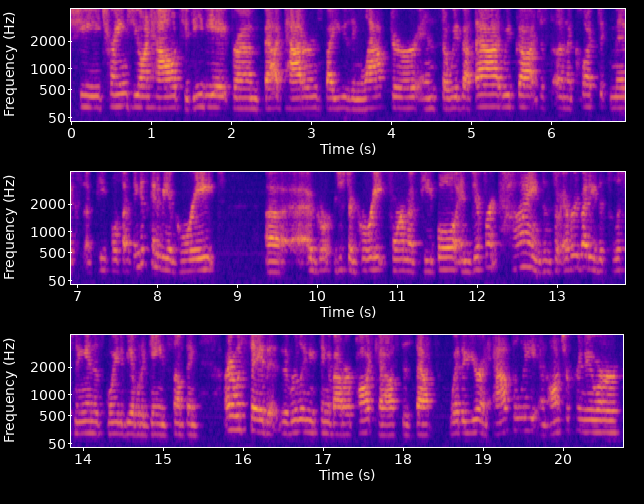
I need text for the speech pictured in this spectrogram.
she trains you on how to deviate from bad patterns by using laughter. And so we've got that. We've got just an eclectic mix of people. So I think it's going to be a great uh, a, just a great form of people and different kinds. And so everybody that's listening in is going to be able to gain something. I always say that the really neat thing about our podcast is that whether you're an athlete, an entrepreneur,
